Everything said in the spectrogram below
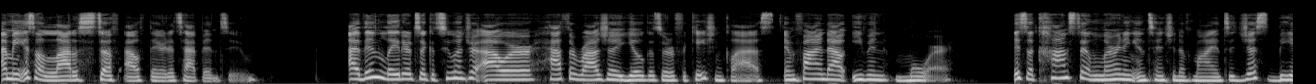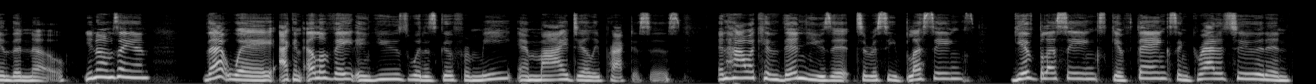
I mean, it's a lot of stuff out there to tap into. I then later took a 200 hour Hatha Raja yoga certification class and find out even more. It's a constant learning intention of mine to just be in the know. You know what I'm saying? That way, I can elevate and use what is good for me and my daily practices, and how I can then use it to receive blessings, give blessings, give thanks and gratitude, and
